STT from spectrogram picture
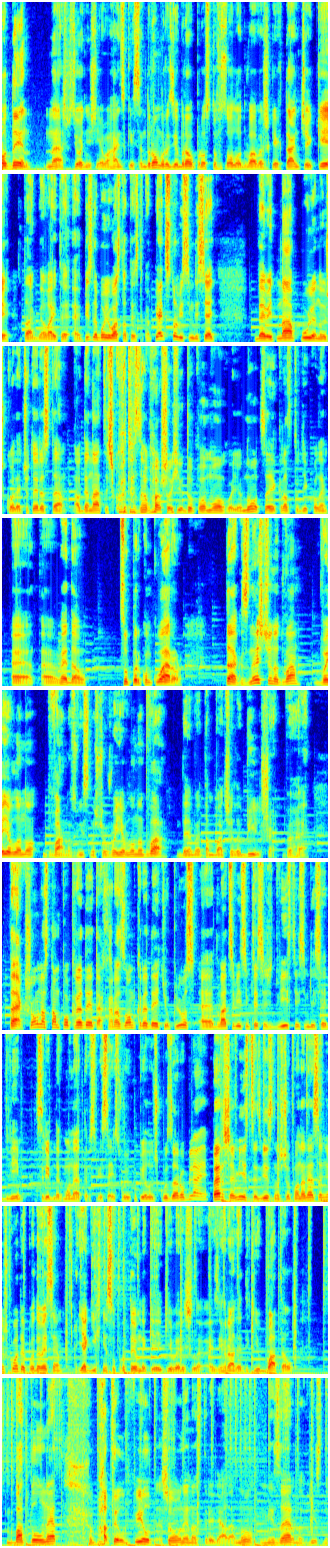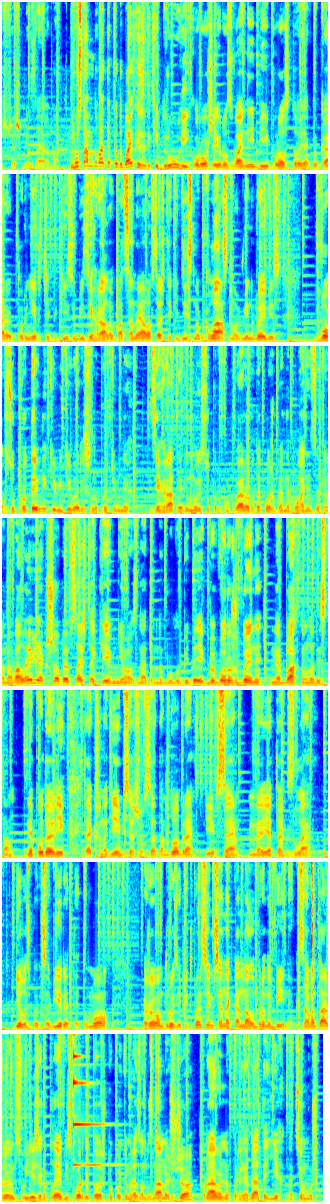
один наш сьогоднішній ваганський синдром розібрав просто в соло два важких танчики. Так, давайте. е, Після бойова статистика 5189 напуляної шкоди, 411 шкода за вашою допомогою. Ну, це якраз тоді, коли е, е, видав Супер Конкверор. Так, знищено 2, виявлено 2. Ну, звісно, що виявлено 2. Де ви там бачили більше ВГ. Так, що у нас там по кредитах? Разом кредитів плюс е, 28 272 срібних монети свій сейф свою купілочку заробляє. Перше місце, звісно, що по нанесенню шкоди. Подивися, як їхні супротивники, які вирішили е, зіграти такий батл. Battle.net, Battlefield, що вони настріляли. Ну, мізерно, звісно, що ж мізерно. Тому ставимо давайте подобайки за такий другий хороший розвальний бій. Просто, як то кажуть, турнірчик, який собі зіграли у пацани, але все ж таки дійсно класно він вивіз двох супротивників, які вирішили проти них зіграти. Я думаю, суперконкверор також би непогані цифри навалив, якщо би все ж таки в нього з нетом не було біди, якби ворожбини не бахнули десь там неподалік. Так що надіємося, що все там добре і все не є так зле. Хотілося б в це вірити, тому. Кажу вам, друзі, підписуємося на канал Бронебійник, завантажуємо свої ж реплеї в Discord того, щоб потім разом з нами що правильно переглядати їх на цьому ж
